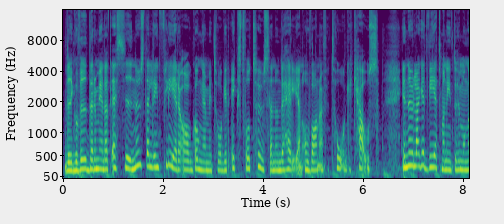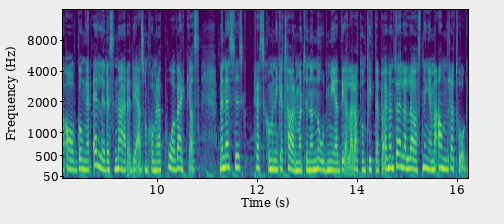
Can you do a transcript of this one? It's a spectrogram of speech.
Vi går vidare med att SJ nu ställer in flera avgångar med tåget X2000 under helgen och varnar för tågkaos. I nuläget vet man inte hur många avgångar eller resenärer det är som kommer att påverkas. Men SJs presskommunikatör Martina Nord meddelar att de tittar på eventuella lösningar med andra tåg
